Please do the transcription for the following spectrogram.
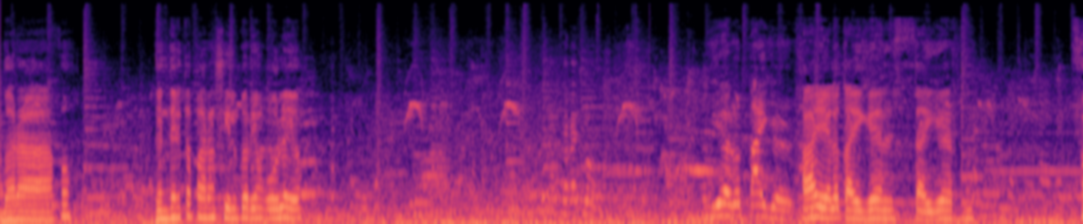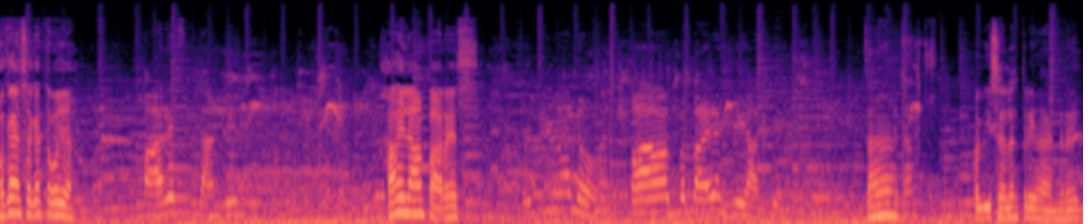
Barako. Ganda nito, parang silver yung kulay oh. Yellow Tiger. Ah, yellow tiger, tiger. Magkano sa ganito kuya? Pares, dante. Ah, kailangan pares. Pwede yung ano, pag babae lang, kiyaki. Ah, pag isa lang 300.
